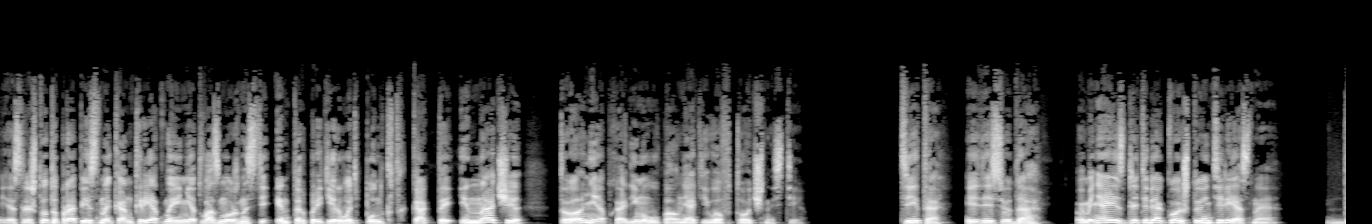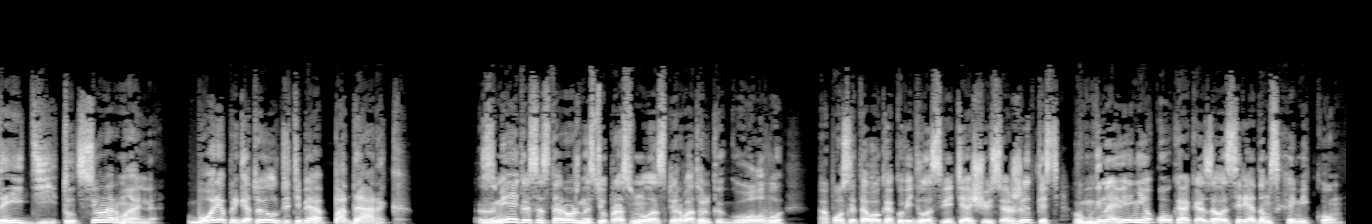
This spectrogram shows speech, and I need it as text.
Если что-то прописано конкретно и нет возможности интерпретировать пункт как-то иначе, то необходимо выполнять его в точности. «Тита, иди сюда. У меня есть для тебя кое-что интересное». «Да иди, тут все нормально. Боря приготовил для тебя подарок». Змейка с осторожностью просунула сперва только голову, а после того, как увидела светящуюся жидкость, в мгновение ока оказалась рядом с хомяком.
